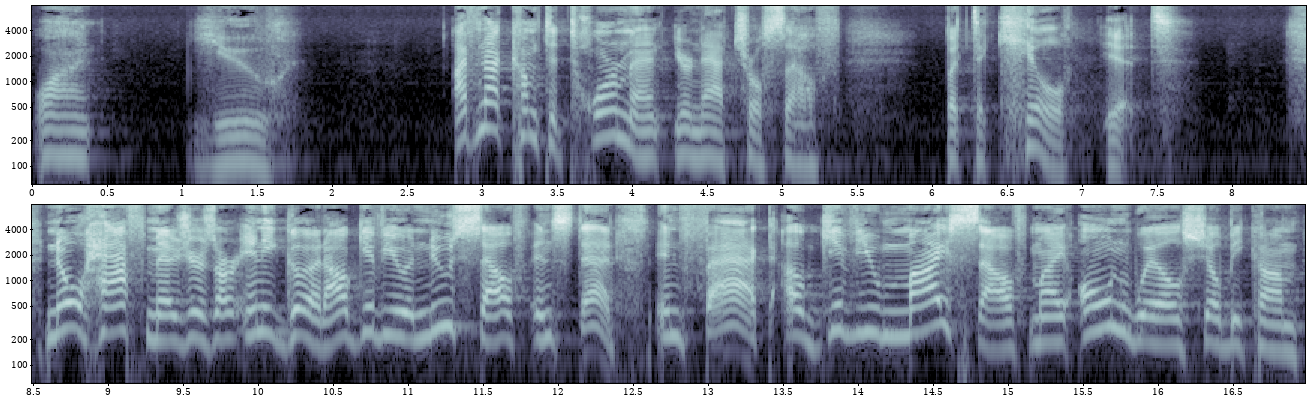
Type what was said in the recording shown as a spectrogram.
want you. I've not come to torment your natural self, but to kill it. No half measures are any good. I'll give you a new self instead. In fact, I'll give you myself. My own will shall become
